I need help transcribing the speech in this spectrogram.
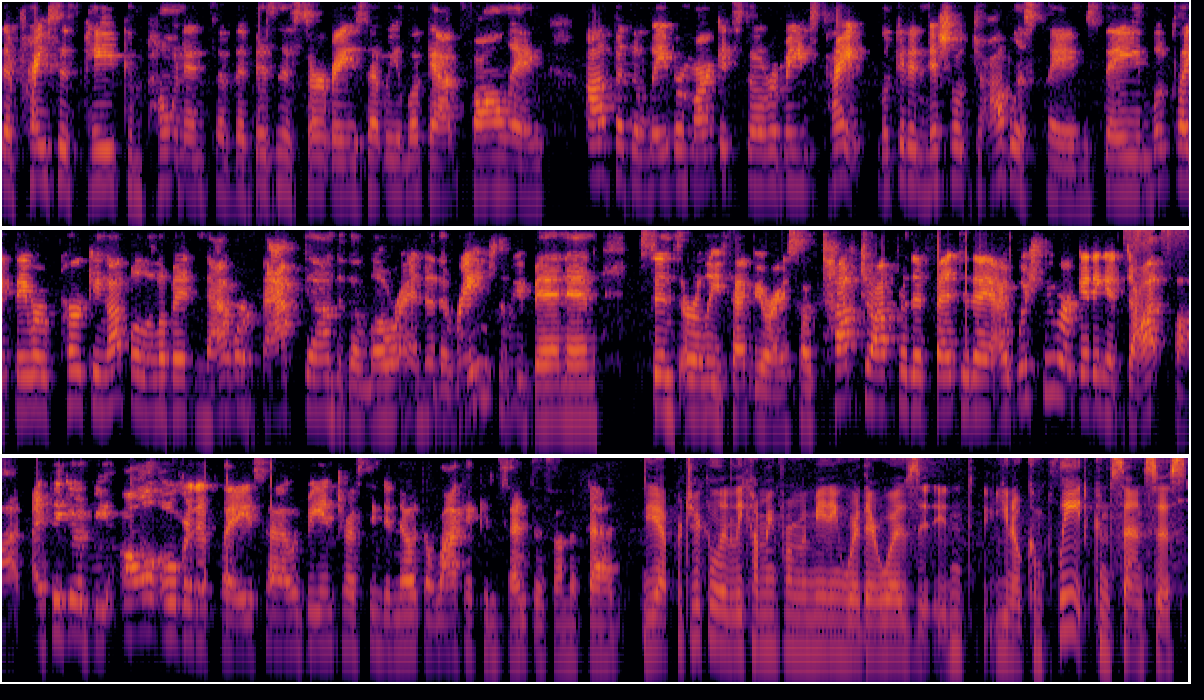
the prices paid components of the business surveys that we look at falling. Uh, but the labor market still remains tight. Look at initial jobless claims; they look like they were perking up a little bit. Now we're back down to the lower end of the range that we've been in since early February. So tough job for the Fed today. I wish we were getting a dot plot. I think it would be all over the place. Uh, it would be interesting to note the lack of consensus consensus on the Fed. Yeah, particularly coming from a meeting where there was, you know, complete consensus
